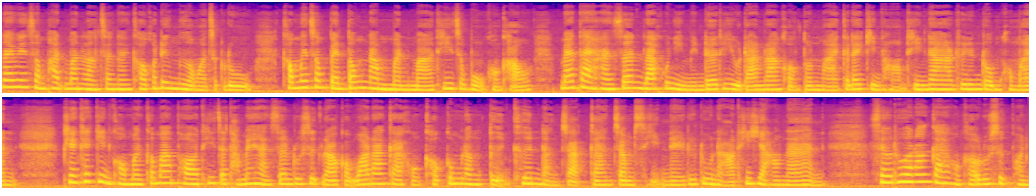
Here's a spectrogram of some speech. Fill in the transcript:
นายวินสัมผัสมันหลังจากนั้นเขาก็ดึงเหงื่อออกมาจากรู เขาไม่จำเป็นต้องนำมันมาที่จมูกของเขา แม้แต่ฮันเซนและคุณหญิงมินเดอร์ที่อยู่ด้านล่างของต้นไม้ก็ได้กลิ่นหอมที่น่ารื่นรมของมัน เพียงแค่กลิ่นของมันก็มากพอที่จะทำให้ฮันเซนรู้สึกราวกับว่าร่างกายของเขากำลังตื่นขึ้นหลังจากการจำศีลในฤดูหนาวที่ยาวนาน เซลล์ทั่วร่างกายของเขารู้สึกผ่อน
